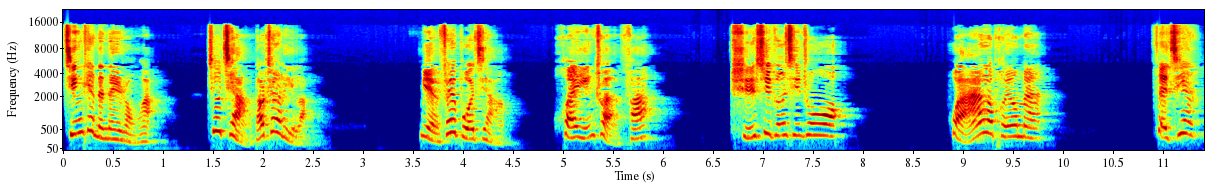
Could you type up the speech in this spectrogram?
今天的内容啊，就讲到这里了。免费播讲，欢迎转发，持续更新中哦。晚安了，朋友们，再见。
